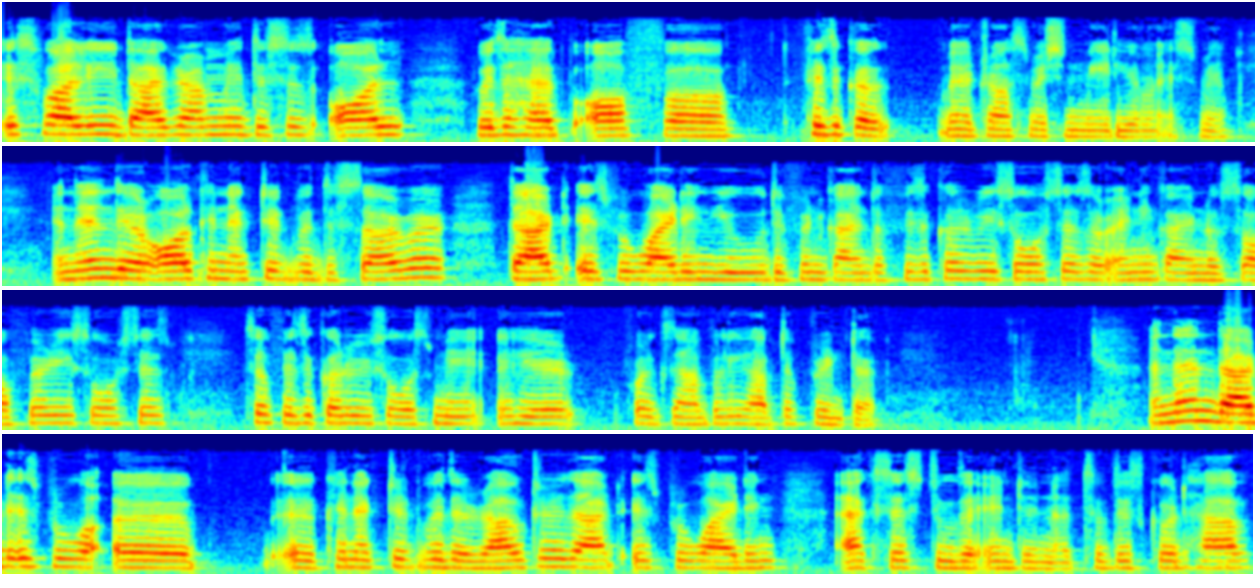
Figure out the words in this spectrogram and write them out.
इस वाली diagram में this is all with the help of uh, physical uh, transmission medium है इसमें and then they're all connected with the server that is providing you different kinds of physical resources or any kind of software resources so physical resource may here for example you have the printer and then that is uh, uh, connected with a router that is providing access to the internet so this could have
